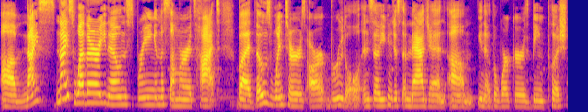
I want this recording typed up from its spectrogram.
um, nice, nice weather, you know, in the spring and the summer, it's hot, but those winters are brutal. And so you can just imagine, um, you know, the workers being pushed.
